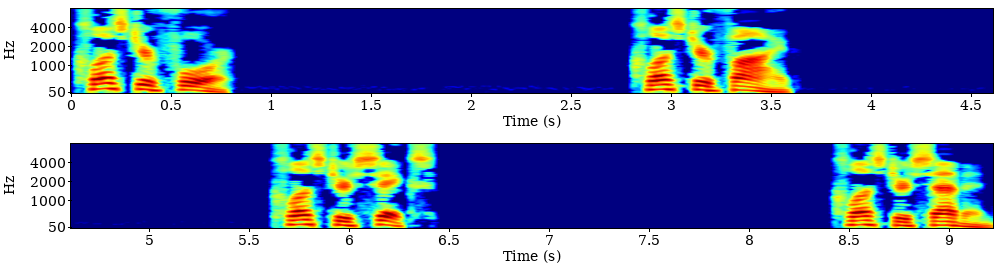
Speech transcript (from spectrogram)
Cluster 4 Cluster 5 Cluster 6 Cluster 7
